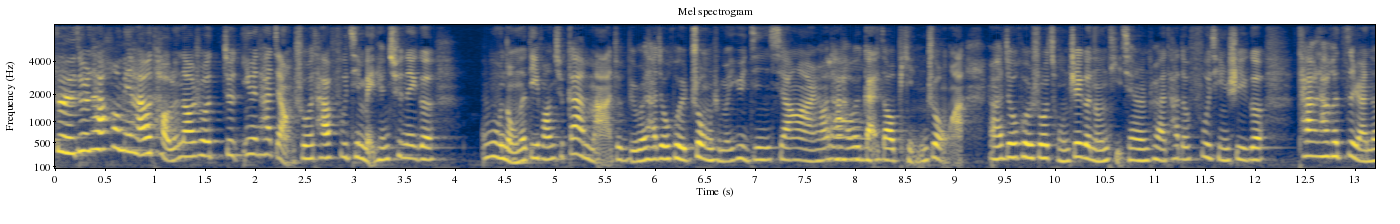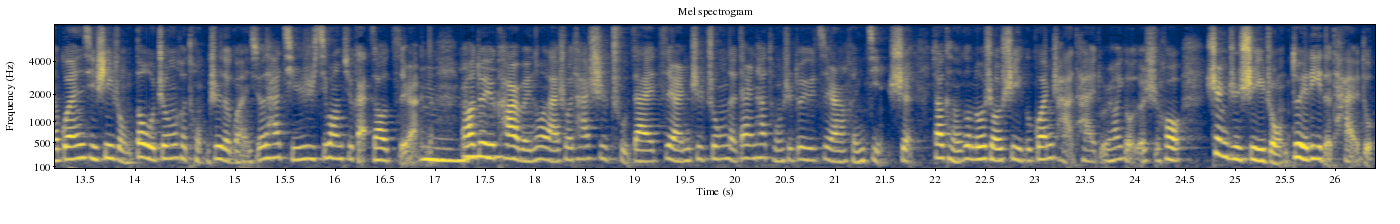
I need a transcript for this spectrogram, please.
对，就是他后面还有讨论到说，就因为他讲说他父亲每天去那个。务农的地方去干嘛？就比如说他就会种什么郁金香啊，然后他还会改造品种啊，然后就会说从这个能体现出来，他的父亲是一个他他和自然的关系是一种斗争和统治的关系，就他其实是希望去改造自然的。然后对于卡尔维诺来说，他是处在自然之中的，但是他同时对于自然很谨慎，他可能更多时候是一个观察态度，然后有的时候甚至是一种对立的态度。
